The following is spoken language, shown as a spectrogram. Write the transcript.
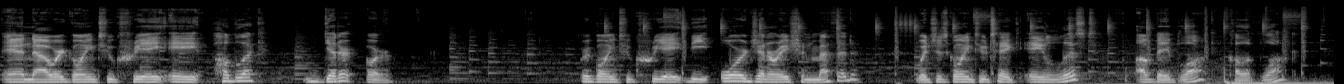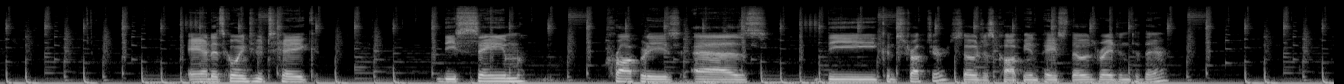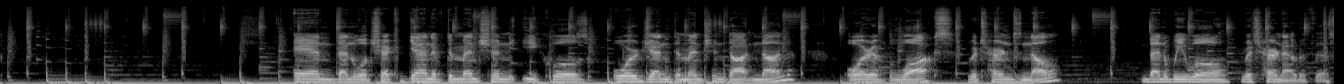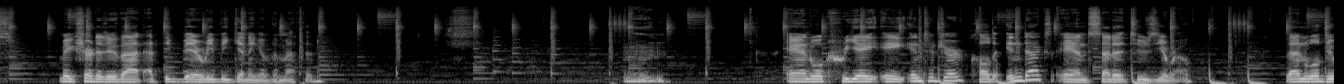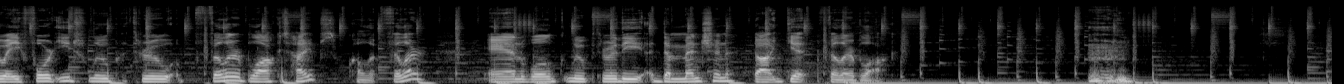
And now we're going to create a public getter or we're going to create the ore generation method, which is going to take a list of a block, call it block, and it's going to take the same properties as the constructor. So just copy and paste those right into there. And then we'll check again if dimension equals origin dimension dot none, or if blocks returns null, then we will return out of this. Make sure to do that at the very beginning of the method. and we'll create a integer called index and set it to zero. Then we'll do a for each loop through filler block types, call it filler, and we'll loop through the dimension.get filler block.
